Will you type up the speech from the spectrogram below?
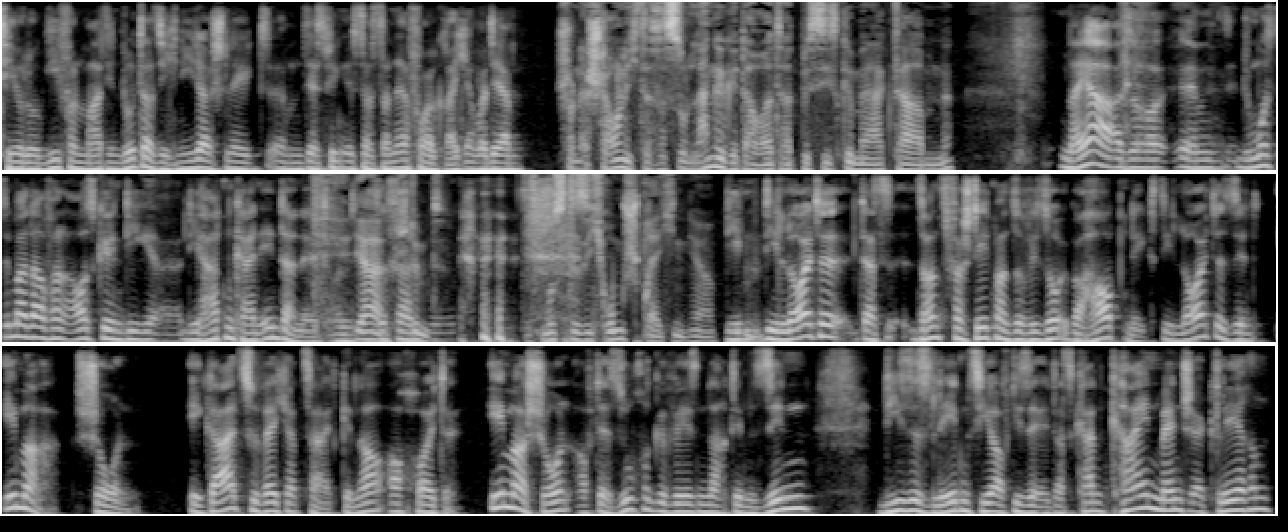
Theologie von Martin Luther sich niederschlägt. Ähm, deswegen ist das dann erfolgreich. Aber der Schon erstaunlich, dass es so lange gedauert hat, bis sie es gemerkt haben, ne? Naja, also ähm, du musst immer davon ausgehen, die, die hatten kein Internet. Und ja, insofern, stimmt. Das musste sich rumsprechen, ja. Die, hm. die Leute, das, sonst versteht man sowieso überhaupt nichts. Die Leute sind immer schon, egal zu welcher Zeit, genau auch heute, immer schon auf der Suche gewesen nach dem Sinn dieses Lebens hier auf dieser Erde. Das kann kein Mensch erklären,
